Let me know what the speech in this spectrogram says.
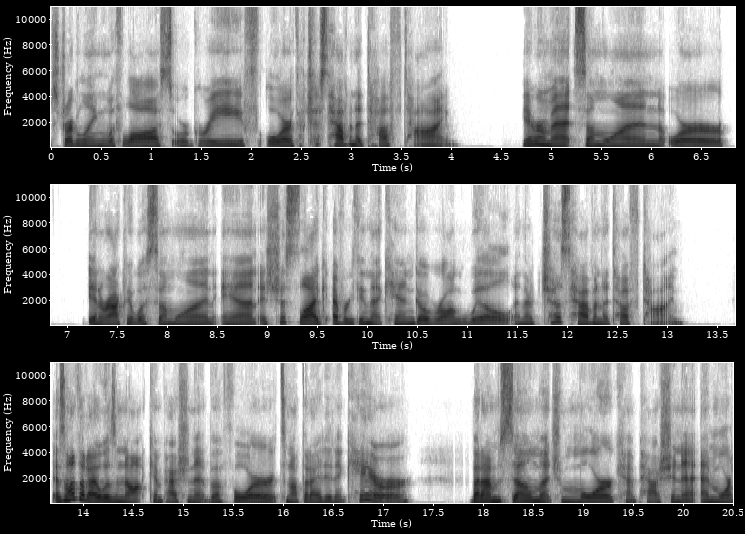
struggling with loss or grief, or they're just having a tough time. You ever met someone or interacted with someone and it's just like everything that can go wrong will, and they're just having a tough time? It's not that I was not compassionate before, it's not that I didn't care, but I'm so much more compassionate and more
